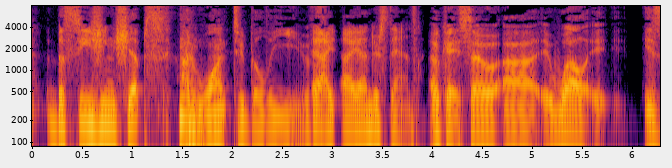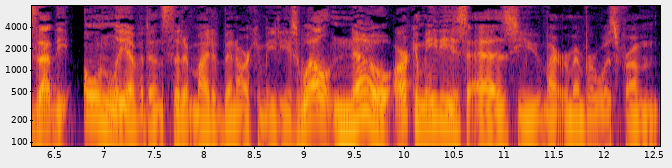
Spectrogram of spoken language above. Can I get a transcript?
besieging ships. I want to believe. I, I understand. Okay. So, uh, well, i- is that the only evidence that it might have been Archimedes? Well, no. Archimedes, as you might remember, was from,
